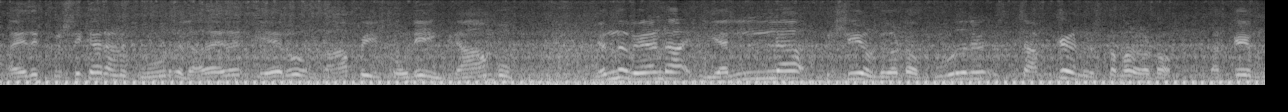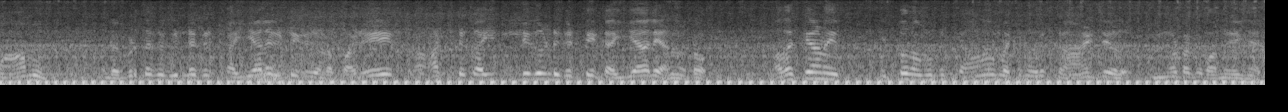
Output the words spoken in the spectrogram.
അതായത് കൃഷിക്കാരാണ് കൂടുതൽ. അതായത് ഏലവും കാപ്പിയും കൊടിയും ഗ്രാമ്പും എന്ന് വേണ്ട എല്ലാ കൃഷിയും ഉണ്ട് കേട്ടോ. കൂടുതൽ ചക്കയുണ്ട് ഇഷ്ടംപോലെ കേട്ടോ. ചക്കയും മാവും. ഉണ്ട് ഇവിടുത്തെ വീടിന്റെയൊക്കെ കയ്യാല കെട്ടിയിട്ടുണ്ട് കേട്ടോ പഴയ കാട്ട് കയ്യിൽ കൊണ്ട് കെട്ടിയ കയ്യാലയാണ് കേട്ടോ. അതൊക്കെയാണ് ഇപ്പോൾ നമുക്ക് കാണാൻ പറ്റുന്ന ഒരു കാഴ്ചകൾ ഇങ്ങോട്ടൊക്കെ വന്നു കഴിഞ്ഞാൽ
